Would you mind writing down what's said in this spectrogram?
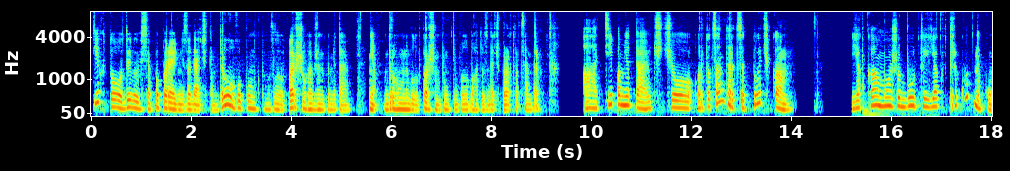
Ті, хто дивився попередні задачі там другого пункту, можливо, першого, я вже не пам'ятаю. Ні, в другому не було. В першому пункті було багато задач про ортоцентри. А ті пам'ятають, що ортоцентр це точка, яка може бути як в трикутнику,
